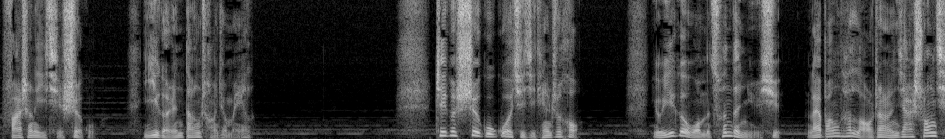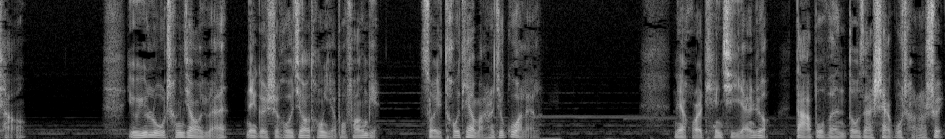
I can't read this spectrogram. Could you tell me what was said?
发生了一起事故，一个人当场就没了。这个事故过去几天之后，有一个我们村的女婿来帮他老丈人家双抢。由于路程较远，那个时候交通也不方便，所以头天晚上就过来了。那会儿天气炎热，大部分都在晒谷场上睡。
